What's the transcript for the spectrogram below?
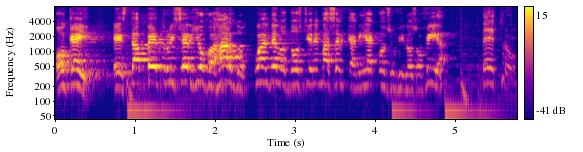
Ok, está Petro y Sergio Fajardo. ¿Cuál de los dos tiene más cercanía con su filosofía? Petro.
